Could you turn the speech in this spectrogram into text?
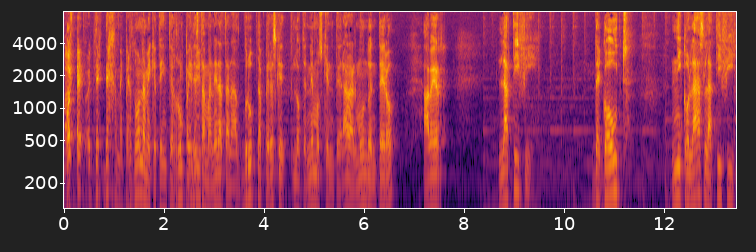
Oye, eh, déjame, perdóname que te interrumpa y de esta manera tan abrupta, pero es que lo tenemos que enterar al mundo entero. A ver, Latifi, The GOAT, Nicolás Latifi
